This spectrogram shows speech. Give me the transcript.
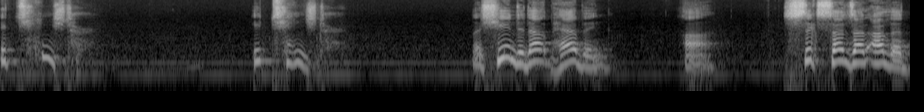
it changed her. It changed her. Now, she ended up having uh, six sons out, of the,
